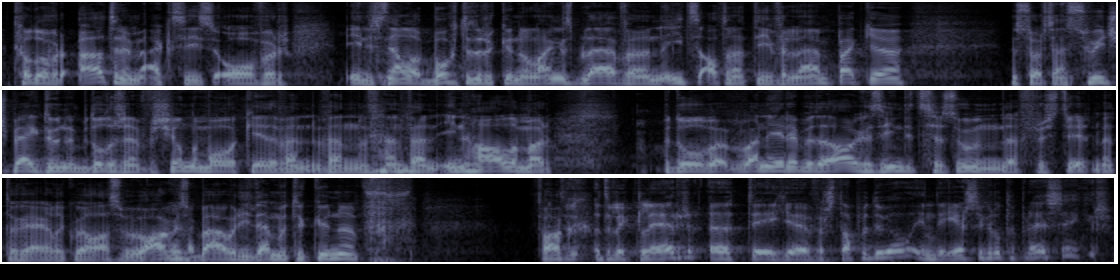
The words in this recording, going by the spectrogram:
Het gaat over uitremacties, over in snelle bochten er kunnen langs blijven, een iets alternatieve lijn pakken een soort van switchback doen. Ik bedoel, er zijn verschillende mogelijkheden van, van, van, van inhalen, maar bedoel, wanneer hebben we dat al gezien dit seizoen? Dat frustreert mij toch eigenlijk wel. Als we wagens bouwen die dat moeten kunnen, fuck. Het Leclerc eh, tegen Verstappen-duel in de eerste grote prijs, zeker?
